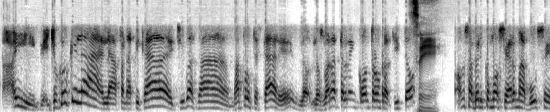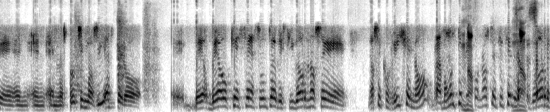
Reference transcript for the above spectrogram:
Ay, yo creo que la, la fanaticada de Chivas va, va a protestar, ¿eh? Los van a tener en contra un ratito. Sí. Vamos a ver cómo se arma Buse en, en, en los próximos días, pero eh, veo, veo que ese asunto de vestidor no se no se corrige, ¿no? Ramón, tú no, que conoces, es el no. vestidor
